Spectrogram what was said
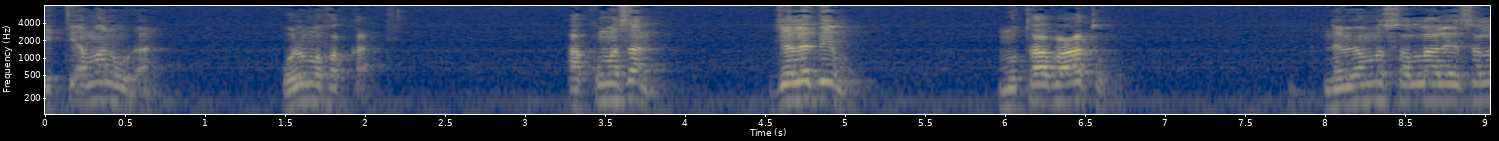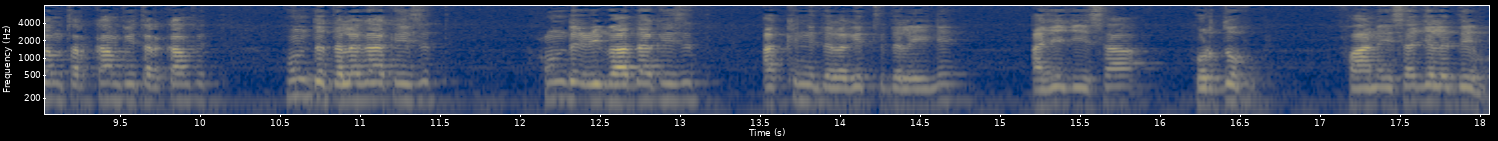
itti amanuudhaan waluma fakkaatti akkuma san jala deemu mutaabacatuhu nabi muhammad sal allahu alaihi wasallam tarkaanfii tarkaanfitti hunda dalagaa keessatti hunda cibaadaa keessatti akka inni dalagetti dalayne ajaja isaa hordofu faana isaa jala deemu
